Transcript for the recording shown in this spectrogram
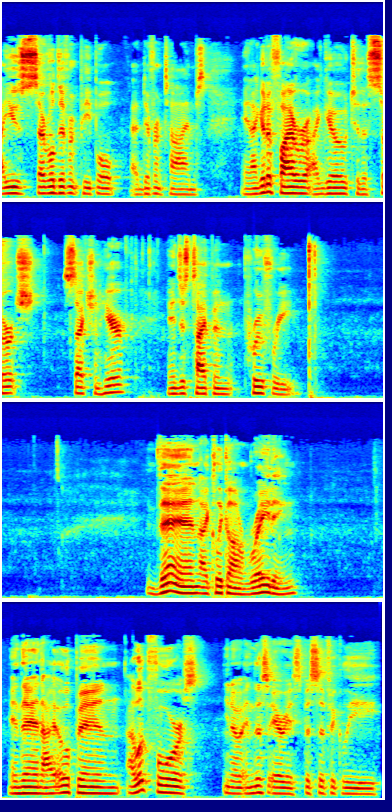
I use several different people at different times. And I go to Fiverr, I go to the search section here and just type in proofread. Then I click on rating and then I open, I look for, you know, in this area specifically,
